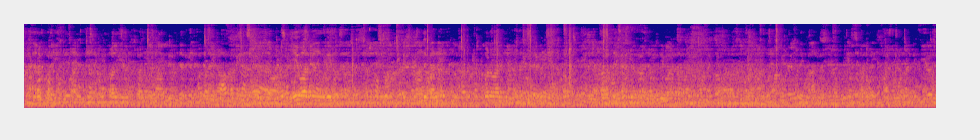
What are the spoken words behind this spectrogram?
ప్రజలకు అయింది ముప్పై నియోజకవర్గంలో అభివృద్ధి జరగలేదు తెలంగాణ ఏ వర్గం కూడా ఈరోజు సంతోషించలేదు. అందుకని ఇప్పటి వరకు ఏమైనా జరిగింది అభివృద్ధి అది కాంగ్రెస్ ప్రభుత్వం కాంగ్రెస్ పార్టీ ఉన్నది ఈరోజు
